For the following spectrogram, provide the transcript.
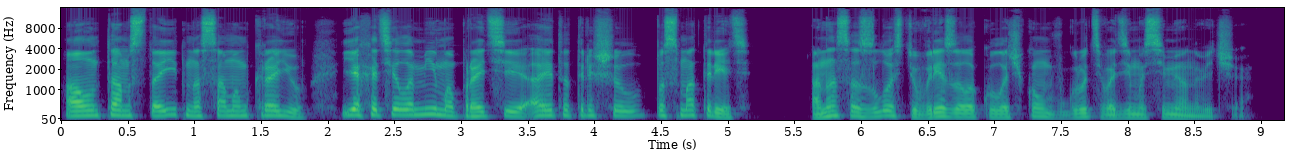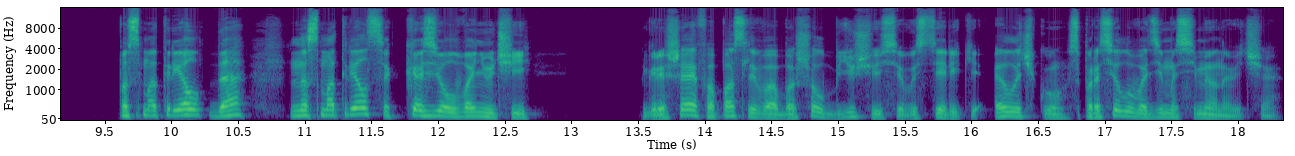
а он там стоит на самом краю. Я хотела мимо пройти, а этот решил посмотреть». Она со злостью врезала кулачком в грудь Вадима Семеновича. «Посмотрел, да? Насмотрелся, козел вонючий!» Гришаев опасливо обошел бьющуюся в истерике Элочку, спросил у Вадима Семеновича.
